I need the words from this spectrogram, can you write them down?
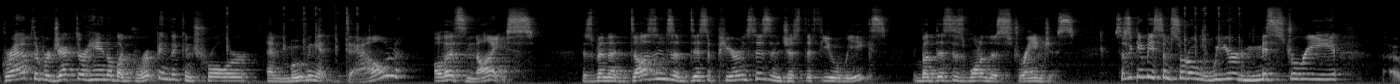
Grab the projector handle by gripping the controller and moving it down? Oh, that's nice. There's been a dozens of disappearances in just a few weeks, but this is one of the strangest. So there's gonna be some sort of weird mystery uh,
